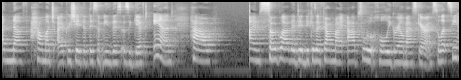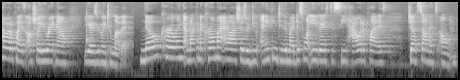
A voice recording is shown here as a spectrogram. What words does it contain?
enough how much I appreciate that they sent me this as a gift and how I'm so glad they did because I found my absolute holy grail mascara. So let's see how it applies. I'll show you right now. You guys are going to love it. No curling. I'm not going to curl my eyelashes or do anything to them. I just want you guys to see how it applies just on its own.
